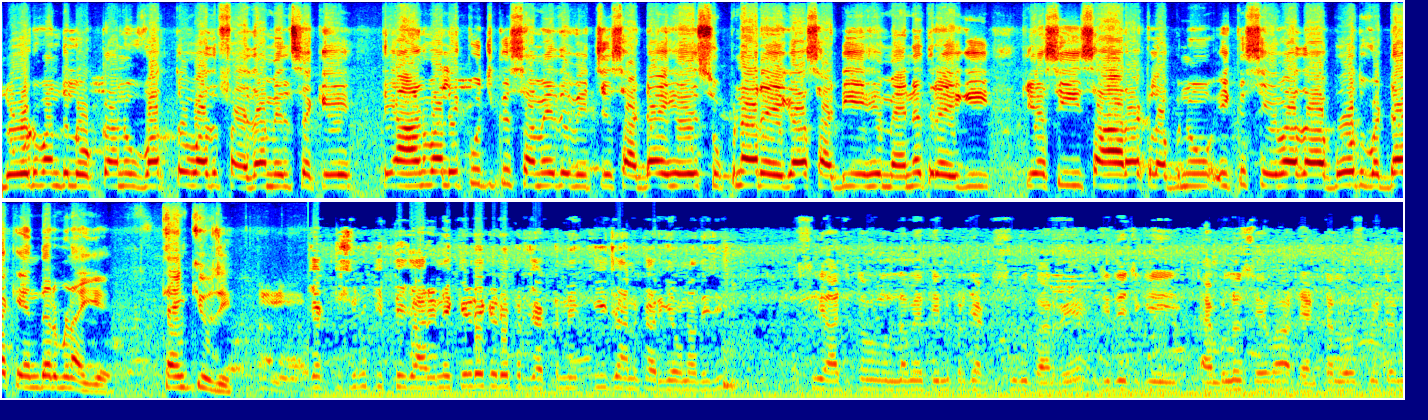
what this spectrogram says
ਲੋੜਵੰਦ ਲੋਕਾਂ ਨੂੰ ਵੱਧ ਤੋਂ ਵੱਧ ਫਾਇਦਾ ਮਿਲ ਸਕੇ ਤੇ ਆਉਣ ਵਾਲੇ ਕੁਝ ਕੁ ਸਮੇਂ ਦੇ ਵਿੱਚ ਸਾਡਾ ਇਹ ਸੁਪਨਾ ਰਹੇਗਾ ਸਾਡੀ ਇਹ ਮਿਹਨਤ ਰਹੇਗੀ ਕਿ ਅਸੀਂ ਸਹਾਰਾ ਕਲੱਬ ਨੂੰ ਇੱਕ ਸੇਵਾ ਦਾ ਬਹੁਤ ਵੱਡਾ ਕੇਂਦਰ ਬਣਾਈਏ। ਥੈਂਕ ਯੂ ਜੀ। ਪ੍ਰੋਜੈਕਟ ਸ਼ੁਰੂ ਕੀਤੇ ਜਾ ਰਹੇ ਨੇ। ਕਿਹੜੇ ਕਿਹੜੇ ਪ੍ਰੋਜੈਕਟ ਨੇ? ਕੀ ਜਾਣਕਾਰੀ ਹੈ ਉਹਨਾਂ ਦੀ ਜੀ? ਅਸੀਂ ਅੱਜ ਤੋਂ ਨਵੇਂ ਤਿੰਨ ਪ੍ਰੋਜੈਕਟ ਸ਼ੁਰੂ ਕਰ ਰਹੇ ਹਾਂ ਜਿਹਦੇ 'ਚ ਕਿ ਐਂਬੂਲੈਂਸ ਸੇਵਾ ਡੈਂਟਲ ਹਸਪੀਟਲ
